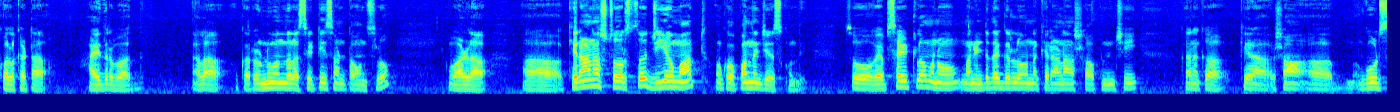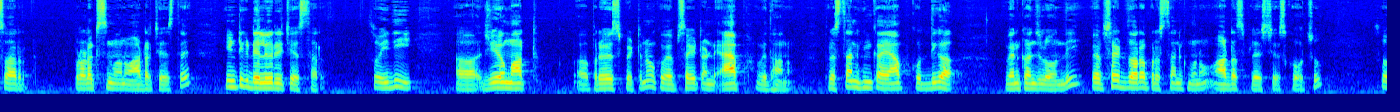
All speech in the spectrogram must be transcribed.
కోల్కతా హైదరాబాద్ అలా ఒక రెండు వందల సిటీస్ అండ్ టౌన్స్లో వాళ్ళ కిరాణా స్టోర్స్తో జియో మార్ట్ ఒక ఒప్పందం చేసుకుంది. సో వెబ్సైట్లో మనం మన ఇంటి దగ్గరలో ఉన్న కిరాణా షాప్ నుంచి కనుక కిరా షా గూడ్స్ ఆర్ ప్రొడక్ట్స్ని మనం ఆర్డర్ చేస్తే ఇంటికి డెలివరీ చేస్తారు. సో ఇది జియో మార్ట్ ప్రవేశపెట్టిన ఒక వెబ్సైట్ అండ్ యాప్ విధానం. ప్రస్తుతానికి ఇంకా యాప్ కొద్దిగా వెనుకంజలో ఉంది. వెబ్సైట్ ద్వారా ప్రస్తుతానికి మనం ఆర్డర్స్ ప్లేస్ చేసుకోవచ్చు. సో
